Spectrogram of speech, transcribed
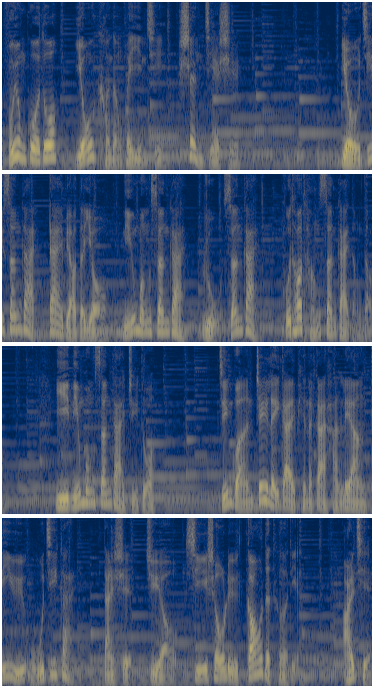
服用过多有可能会引起肾结石。有机酸钙代表的有柠檬酸钙、乳酸钙、葡萄糖酸钙等等，以柠檬酸钙居多。尽管这类钙片的钙含量低于无机钙，但是具有吸收率高的特点，而且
